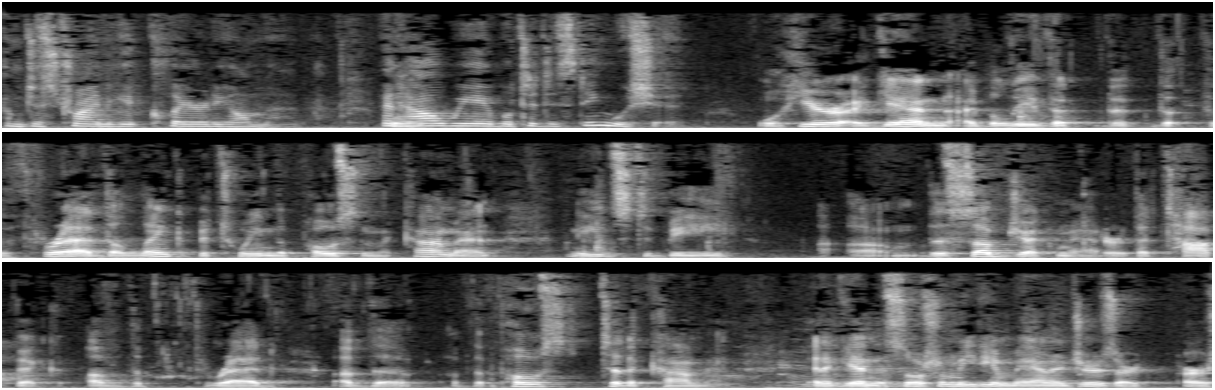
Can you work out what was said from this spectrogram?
I'm just trying to get clarity on that. And how are we able to distinguish it? Well, here again, I believe that the, thread, the link between the post and the comment needs to be um, the subject matter, the topic of the thread of the of the post to the comment. And again, the social media managers are are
